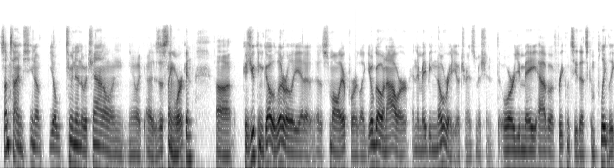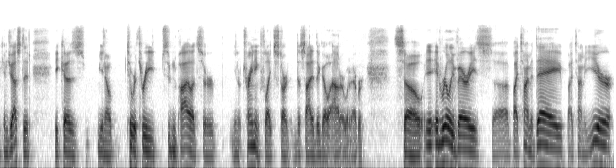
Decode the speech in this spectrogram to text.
sometimes, you know, you'll tune into a channel and you know, like, uh, is this thing working? Because you can go literally at a, at a small airport, like you'll go an hour and there may be no radio transmission, or you may have a frequency that's completely congested because you know two or three student pilots are you know training flights start decided to go out or whatever. So it, it really varies uh, by time of day, by time of year.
